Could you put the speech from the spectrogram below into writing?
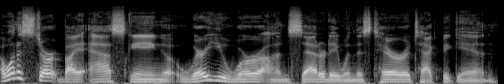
I want to start by asking where you were on Saturday when this terror attack began.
